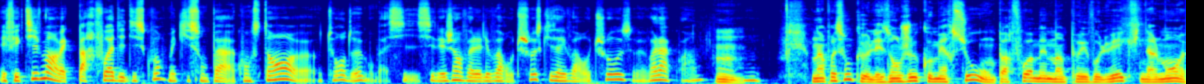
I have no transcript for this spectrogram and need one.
effectivement, avec parfois des discours, mais qui sont pas constants, euh, autour de, bon, bah, si, si, les gens veulent aller voir autre chose, qu'ils aillent voir autre chose, euh, voilà quoi. Mmh. Mmh. On a l'impression que les enjeux commerciaux ont parfois même un peu évolué, que finalement, euh,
